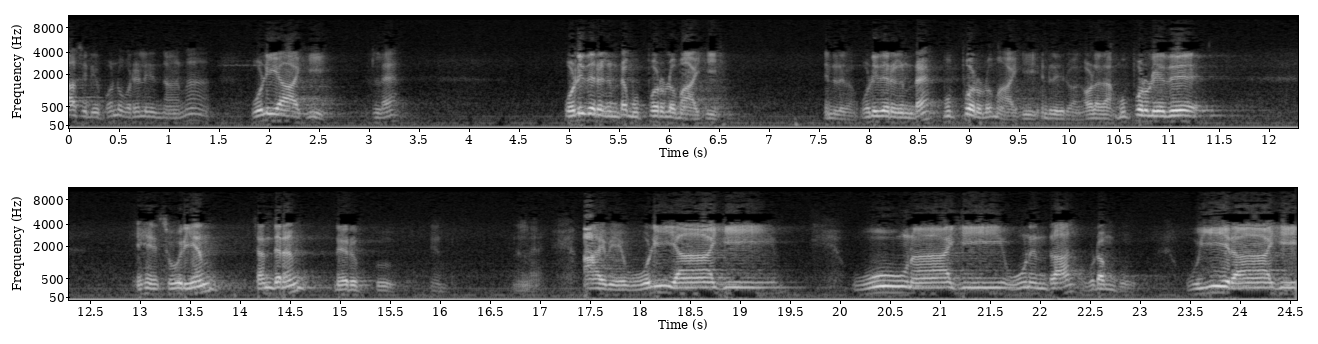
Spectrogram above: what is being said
பேராசிரியர் போன்று ஒரு எழுதியிருந்தாங்கன்னா ஒளியாகி இல்ல? ஒளி தருகின்ற முப்பொருளும் ஆகி என்று ஒளி தருகின்ற முப்பொருளும் ஆகி என்று எழுதிருவாங்க அவ்வளவுதான். முப்பொருள் எது? சூரியன் சந்திரன் நெருப்பு ஆகவே ஒளியாகி ஊனாகி ஊன் என்றால் உடம்பு. உயிராகி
